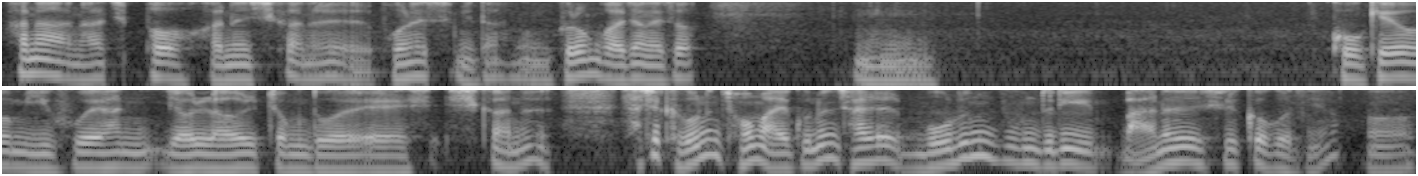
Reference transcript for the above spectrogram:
하나하나 짚어가는 시간을 보냈습니다. 음, 그런 과정에서 음, 고계엄 이후에 한 열나흘 정도의 시- 시간을 사실 그거는 저 말고는 잘 모르는 부분들이 많으실 거거든요. 어,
